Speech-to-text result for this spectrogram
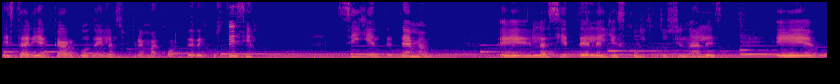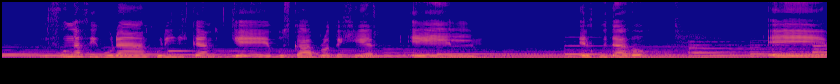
estaría a cargo de la Suprema Corte de Justicia. Siguiente tema, eh, las siete leyes constitucionales. Eh, fue una figura jurídica que buscaba proteger el, cuidado eh,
